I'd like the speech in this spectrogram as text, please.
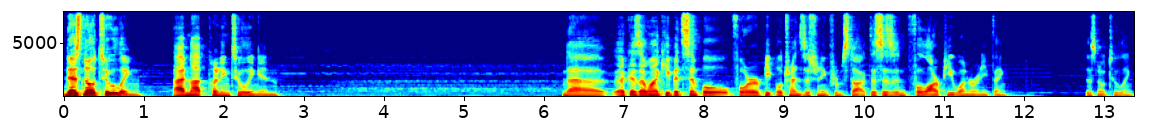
There's no tooling. I'm not putting tooling in. Because uh, I want to keep it simple for people transitioning from stock. This isn't full RP1 or anything. There's no tooling.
